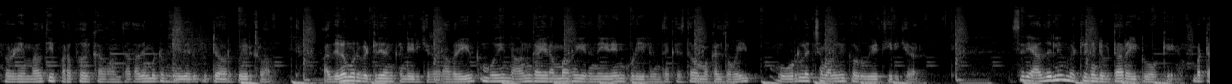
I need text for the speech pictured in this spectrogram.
இவருடைய மதத்தை பரப்பதற்காக வந்தார். அதை மட்டும் செய்து விட்டு அவர் போயிருக்கலாம். அதிலும் ஒரு வெற்றி தான் கண்டிருக்கிறார். அவர் இருக்கும்போதே நான்காயிரமாக இருந்த இடையன்குடியில் இருந்த கிறிஸ்தவ மக்கள் தொகை ஒரு லட்சம் அளவுக்கு அவர் உயர்த்தியிருக்கிறார். சரி அதிலையும் வெற்றி கண்டுவிட்டார். ரைட் ஓகே. பட்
